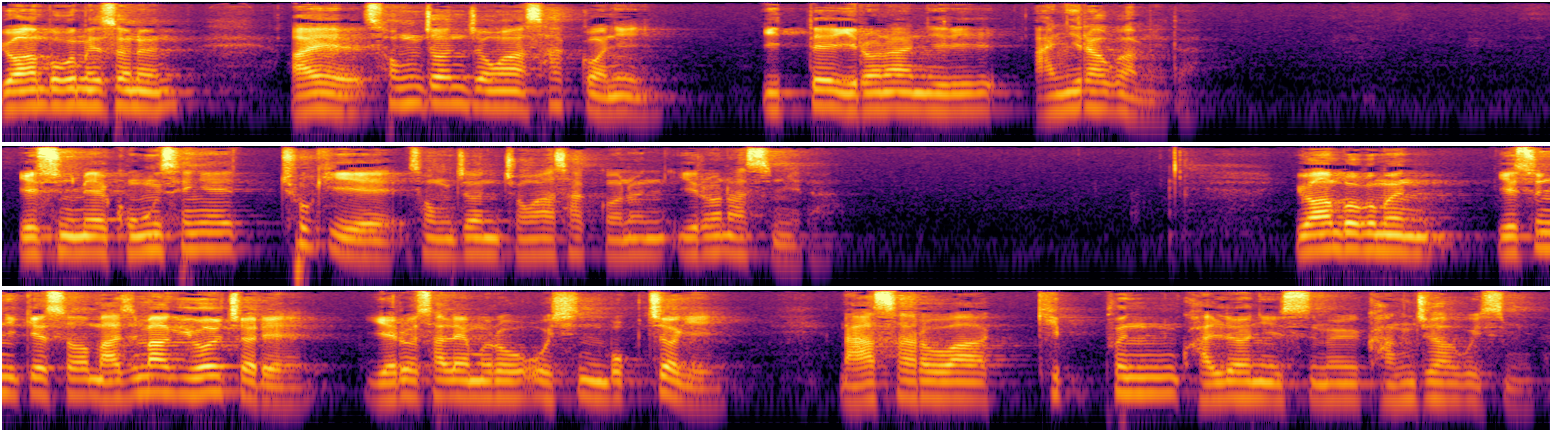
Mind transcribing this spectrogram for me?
요한복음에서는 아예 성전 정화 사건이 이때 일어난 일이 아니라고 합니다. 예수님의 공생의 초기에 성전 정화 사건은 일어났습니다. 요한복음은 예수님께서 마지막 유월절에 예루살렘으로 오신 목적이 나사로와 깊은 관련이 있음을 강조하고 있습니다.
